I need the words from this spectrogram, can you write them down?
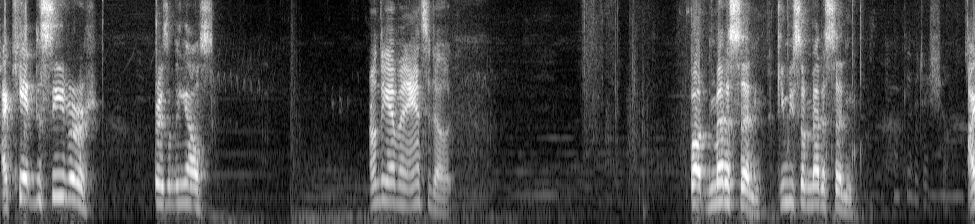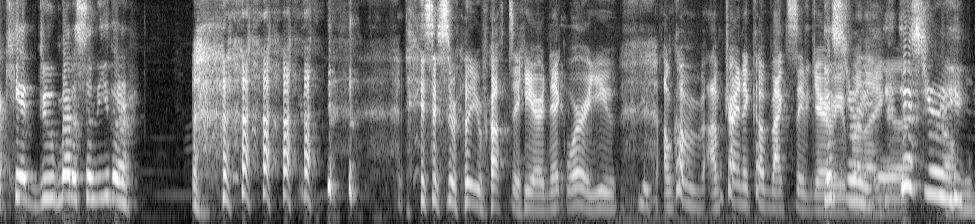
I can't deceive her. Try something else. I don't think I have an antidote. But medicine. Give me some medicine. I can't do medicine either. this is really rough to hear. Nick, where are you? I'm coming. I'm trying to come back to save Jeremy, History, but like, history, um,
